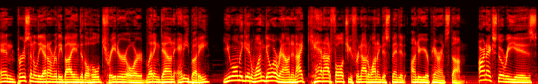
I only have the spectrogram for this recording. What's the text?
And personally, I don't really buy into the whole traitor or letting down anybody. You only get one go around, and I cannot fault you for not wanting to spend it under your parents' thumb. Our next story is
